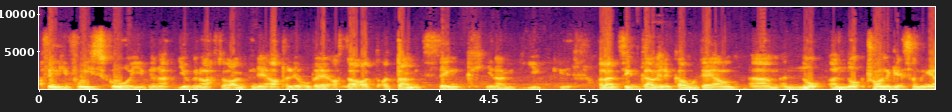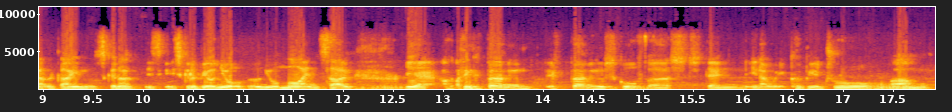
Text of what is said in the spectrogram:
I think if we score, you're gonna you're gonna have to open it up a little bit. I, I, I don't think you know you. I don't think going a goal down um, and not and not trying to get something out of the game is gonna is, is gonna be on your on your mind. So yeah, I, I think if Birmingham if Birmingham score first, then you know it could be a draw. Um,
